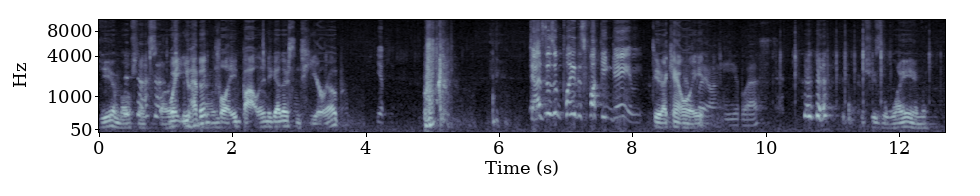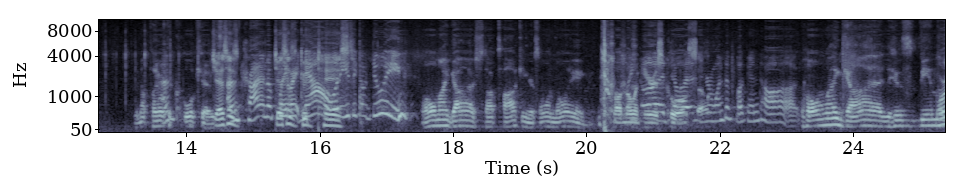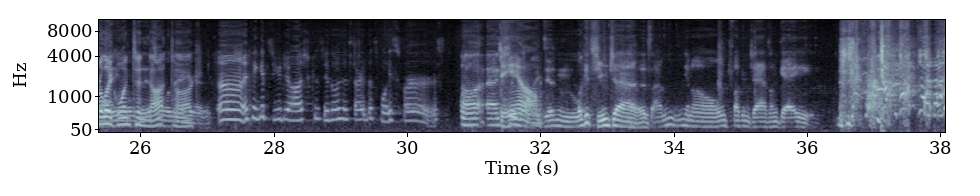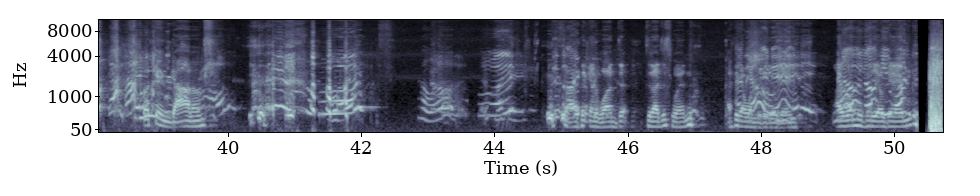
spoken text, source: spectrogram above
He emotional stars. Wait, you haven't man. played bot lane together since Europe? Yep. Jazz doesn't play this fucking game. Dude, I can't I wait. play on EU West. She's lame. You're not playing with I'm- the cool kids. Jazz I'm has trying to Jess play has right good now. What do you think I'm doing? Oh my gosh, stop talking. You're so annoying. Well, no Oh my one here is God, cool, Judge, so. You're one to fucking talk. Oh my god, who's being the More like one to not one talk. Uh, I think it's you, Josh, because you're the one who started this voice first. Uh, actually, no, I didn't. Look at you, Jazz. I'm, you know, fucking Jazz. I'm gay. Fucking got him. what? Hello? What? This I think I won. Did, did I just win? I think I, I won the video did. game. I No, won the no, video he won game.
